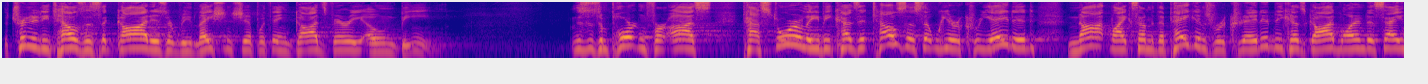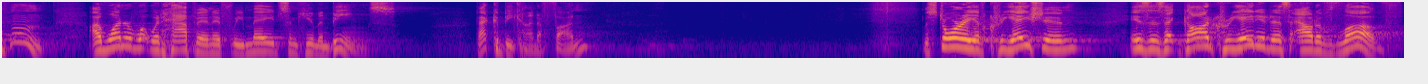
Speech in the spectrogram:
The Trinity tells us that God is a relationship within God's very own being. This is important for us pastorally because it tells us that we are created not like some of the pagans were created because God wanted to say, hmm, I wonder what would happen if we made some human beings. That could be kind of fun. The story of creation is, is that God created us out of love,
